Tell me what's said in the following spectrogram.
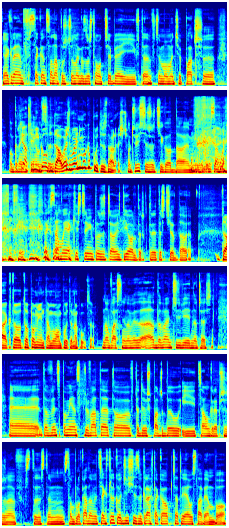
Ja grałem w Second Sona pożyczonego zresztą od ciebie i w, ten, w tym momencie patch ograniczający... Ja, ty mi go oddałeś, bo ja nie mogę płyty znaleźć. Oczywiście, że ci go oddałem. tak, samo, tak samo jak jeszcze mi pożyczałeś The Order, który też ci oddałem. Tak, to, to pamiętam, bo mam płytę na półce. No właśnie, no więc oddawałem ci dwie jednocześnie. E, to więc pomijając prywatę, to wtedy już patch był i całą grę przeszedłem z, z, tym, z tą blokadą, więc jak tylko dziś jest w grach taka opcja, to ja ustawiam, bo,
